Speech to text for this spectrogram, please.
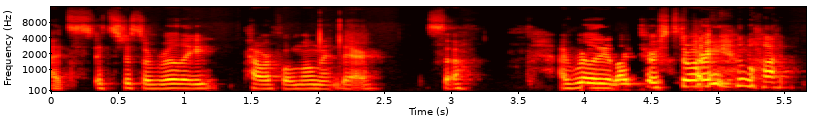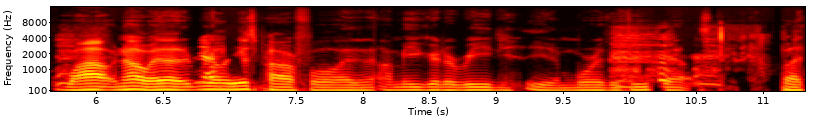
it's it's just a really powerful moment there so I really liked her story a lot. Wow, no, that yeah. really is powerful, and I'm eager to read you know, more of the details. but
